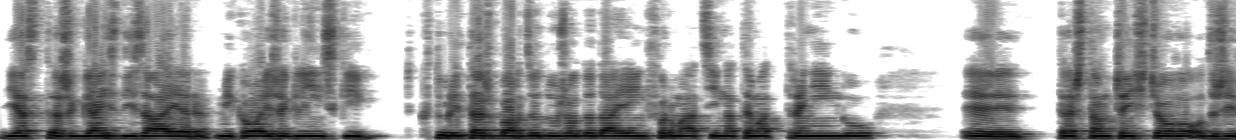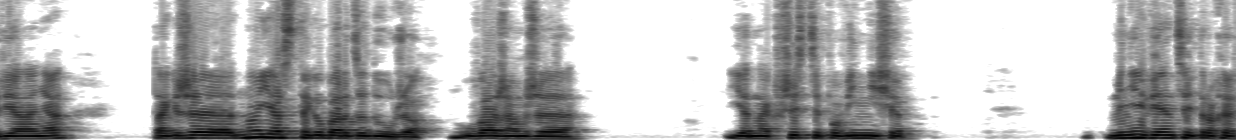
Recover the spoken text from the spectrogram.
Jest też Gains Desire, Mikołaj Żegliński, który też bardzo dużo dodaje informacji na temat treningu, yy, też tam częściowo odżywiania. Także no jest tego bardzo dużo. Uważam, że jednak wszyscy powinni się mniej więcej trochę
